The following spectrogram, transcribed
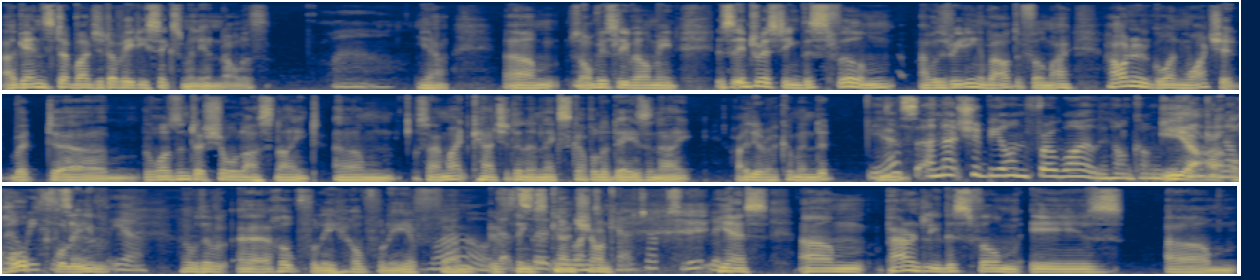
against a budget of eighty six million dollars. Wow. yeah. Um, it's obviously well made. It's interesting. This film, I was reading about the film. I, I wanted to go and watch it, but uh, there wasn't a show last night. Um, so I might catch it in the next couple of days, and I highly recommend it. Yes, and that should be on for a while in Hong Kong. Yeah, think? Another week or so? hopefully. Yeah. Oh, uh, hopefully, hopefully, if Wow, um, if things catch on. catch. Absolutely. Yes. Um, apparently, this film is um,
